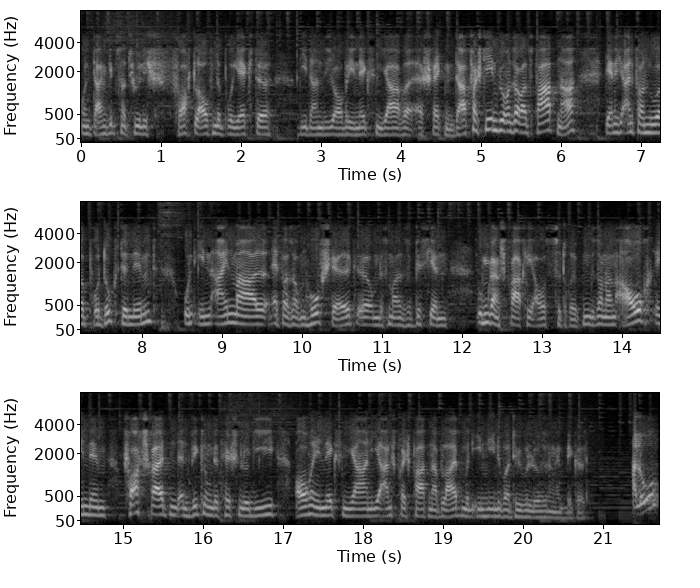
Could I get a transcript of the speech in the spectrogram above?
Und dann gibt es natürlich fortlaufende Projekte, die dann sich auch über die nächsten Jahre erschrecken. Da verstehen wir uns auch als Partner, der nicht einfach nur Produkte nimmt und ihnen einmal etwas auf den Hof stellt, äh, um das mal so ein bisschen umgangssprachlich auszudrücken, sondern auch in dem fortschreitenden Entwicklung der Technologie auch in den nächsten Jahren Ihr Ansprechpartner bleibt und Ihnen innovative Lösungen entwickelt. Hallo,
